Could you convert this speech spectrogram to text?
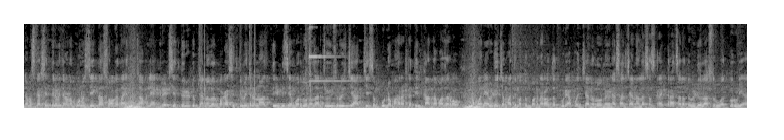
नमस्कार शेतकरी मित्रांनो पुनश्च एकदा स्वागत आहे तुमचं आपल्या ग्रेट शेतकरी युट्यूब चॅनलवर बघा शेतकरी मित्रांनो आज तीन डिसेंबर दोन हजार चोवीस रोजीचे आजचे संपूर्ण महाराष्ट्रातील कांदा बाजारभाव आपण या व्हिडिओच्या माध्यमातून बघणार आहोत. तत्पूर्वी आपण चॅनलवर नवीन असाल चॅनलला सबस्क्राईब करा. चला तर व्हिडिओला सुरुवात करूया.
